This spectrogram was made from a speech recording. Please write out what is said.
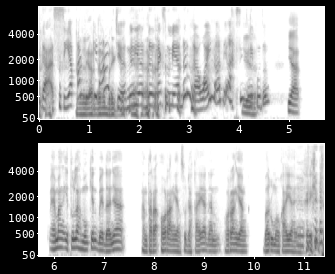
gak sih? Ya kan Miliarder mungkin aja berikutnya. Miliarder next miliarder gak? Why not ya sih Iya. Lipu tuh? Ya, memang itulah mungkin bedanya antara orang yang sudah kaya dan orang yang baru mau kaya ya Hmm. kayak gitu.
